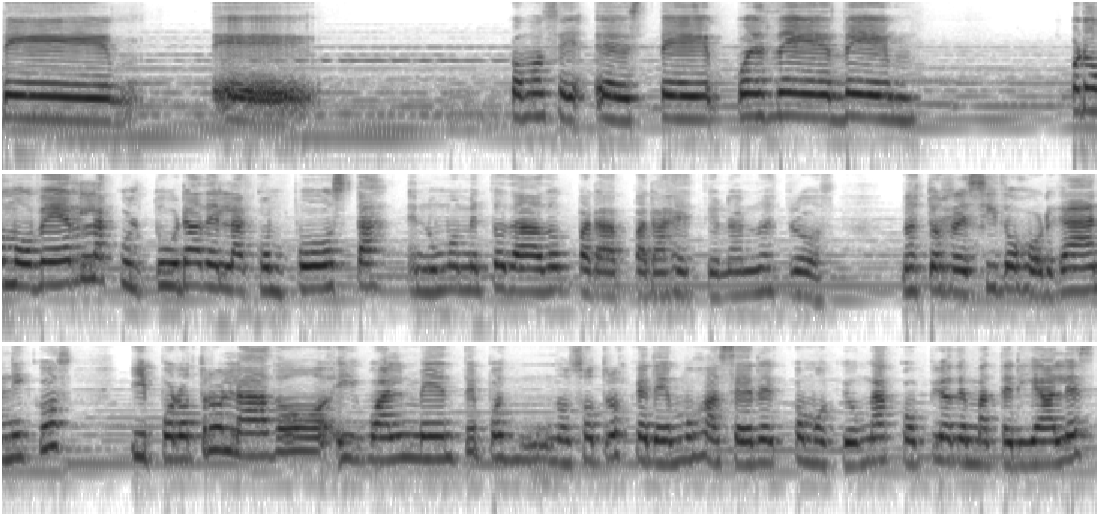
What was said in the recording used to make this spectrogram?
de, ¿cómo se, este, pues de, de promover la cultura de la composta en un momento dado para, para gestionar nuestros, nuestros residuos orgánicos. Y por otro lado, igualmente, pues nosotros queremos hacer como que un acopio de materiales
